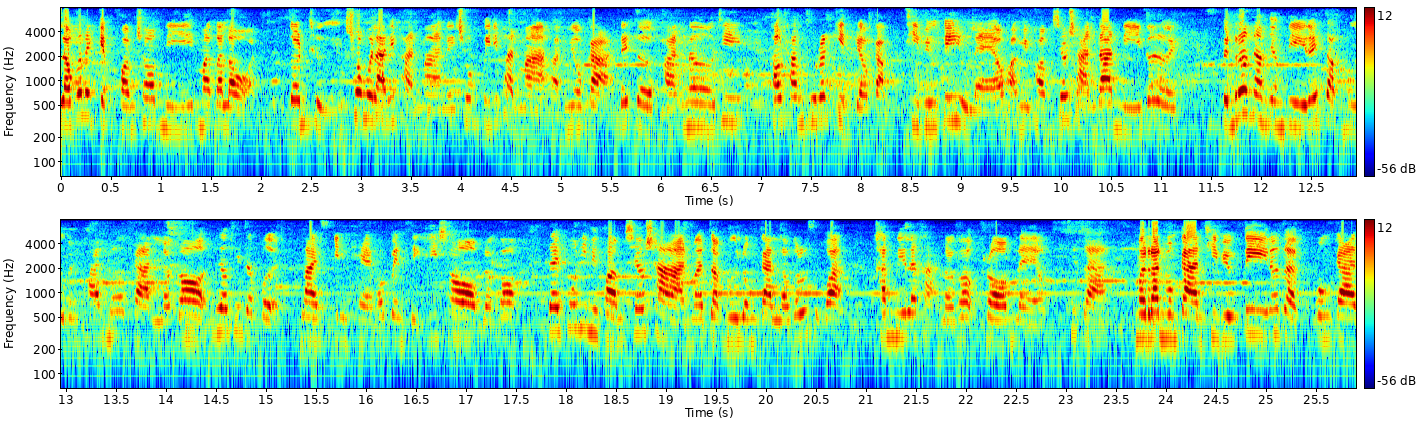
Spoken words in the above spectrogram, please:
เราก็เลยเก็บความชอบนี้มาตลอด จนถึงช่วงเวลาที่ผ่านมาในช่วงปีที่ผ่านมาค่ะ มีโอกาสได้เจอพาร์ทเนอร์ที่เขาทำธุรกิจเกี่ยวกับทีบิวตี้อยู่แล้วค่ะ มีความเชี่ยวชาญด้านนี้ก็เลย เป็นเรื่องงามยามดีได้จับมือเป็นพาร์ทเนอร์กัน แล้วก็เลือกที่จะเปิดไลน์สกินแคร์เพราะเป็นสิ่งที่ชอบ แล้วก็ได้ผู้ที่มีความเชี่ยวชาญมาจับมือรวมกันแล้วก็รู้สึกว่าครั้งนี้แหละค่ะแล้วก็พร้อมแล้วที่จะมารันวงการทีบิวตี้นอกจากวงการ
